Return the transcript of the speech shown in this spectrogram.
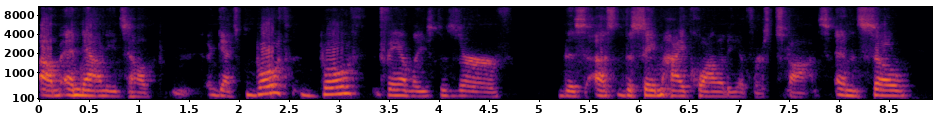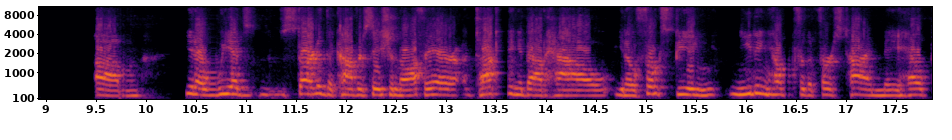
um, and now needs help gets. Both both families deserve this uh, the same high quality of response, and so um, you know, we had started the conversation off air talking about how, you know, folks being needing help for the first time may help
